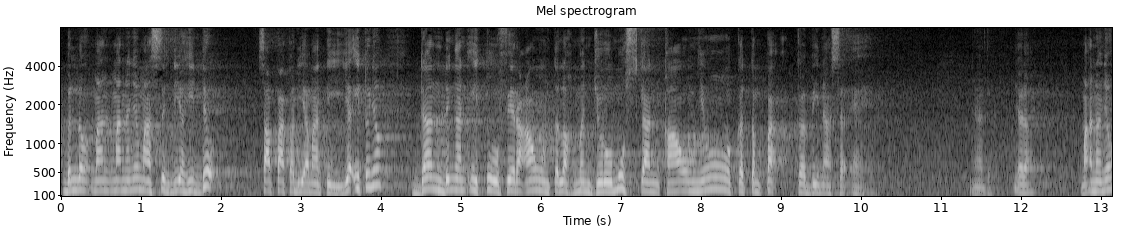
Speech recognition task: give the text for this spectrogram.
belum maknanya masih dia hidup sampai dia mati iaitu dan dengan itu Firaun telah menjerumuskan kaumnya ke tempat kebinasaan. Ya tu. Yalah. Maknanya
